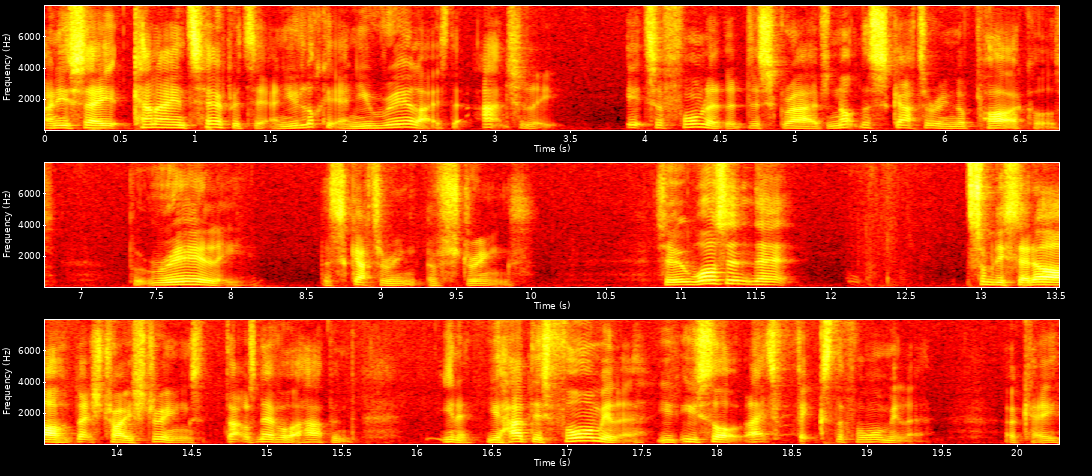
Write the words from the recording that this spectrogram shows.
and you say, can I interpret it? And you look at it and you realize that actually it's a formula that describes not the scattering of particles, but really the scattering of strings. So it wasn't that somebody said, oh, let's try strings. That was never what happened you know, you had this formula, you, you thought, let's fix the formula. Okay,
